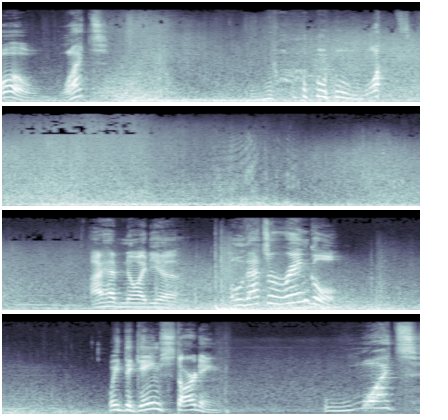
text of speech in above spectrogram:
Whoa, what? Whoa, what? I have no idea. Oh, that's a wrangle! Wait, the game's starting. What?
